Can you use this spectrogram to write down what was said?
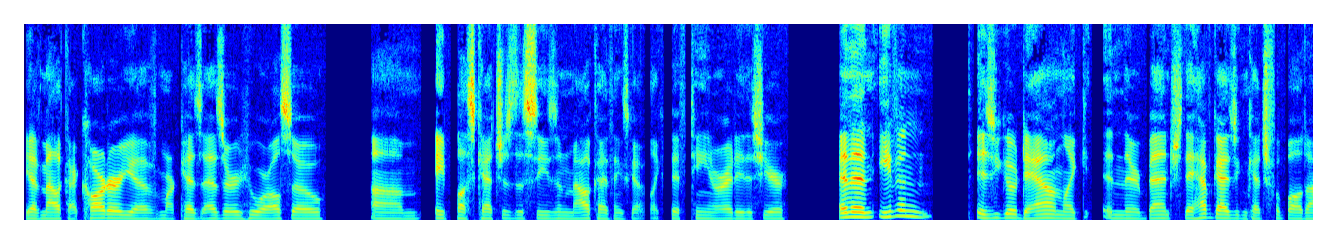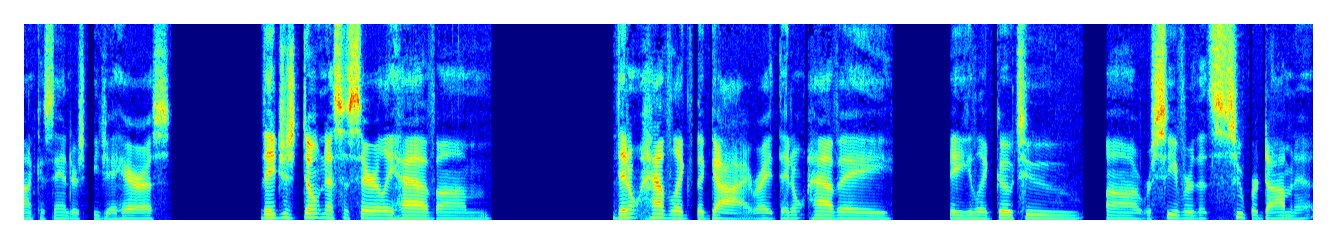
You have Malachi Carter, you have Marquez Ezzard, who are also um, eight plus catches this season. Malachi I think's got like 15 already this year. And then even as you go down, like in their bench, they have guys who can catch football: Adonicas Sanders, P.J. Harris. They just don't necessarily have. um They don't have like the guy, right? They don't have a a like go-to uh, receiver that's super dominant.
